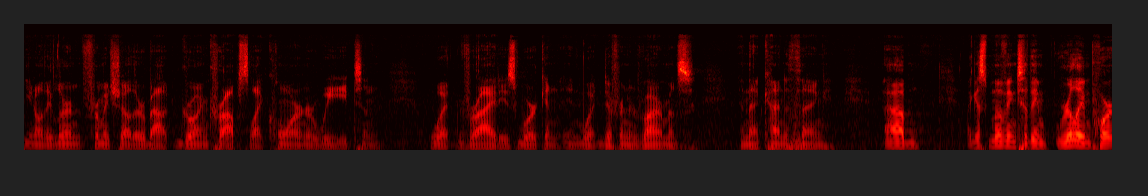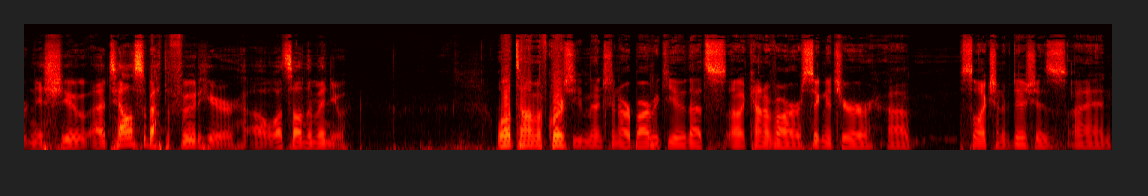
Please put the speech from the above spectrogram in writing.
you know, they learn from each other about growing crops like corn or wheat and what varieties work in, in what different environments and that kind of thing. Um, I guess moving to the really important issue, uh, tell us about the food here. Uh, what's on the menu? Well, Tom, of course, you mentioned our barbecue. That's uh, kind of our signature uh, selection of dishes. And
